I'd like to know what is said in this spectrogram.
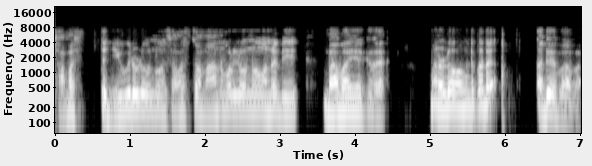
సమస్త సమస్త జీవులలోనూ సమస్త మానవుల్లోనూ ఉన్నది బాబాయే కదా. మనలో ఉన్నది కదా అదే బాబా.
